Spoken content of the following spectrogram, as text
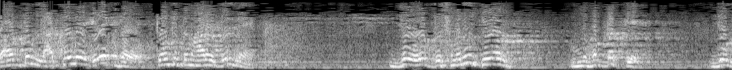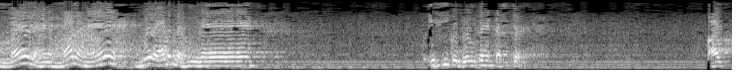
कब तुम लाखों में एक हो, क्योंकि तुम्हारे दिल में जो दुश्मनी के और मोहब्बत के जो मैल है, मल है, वो अब नहीं है। तो इसी को बोलते हैं कष्ट। अब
